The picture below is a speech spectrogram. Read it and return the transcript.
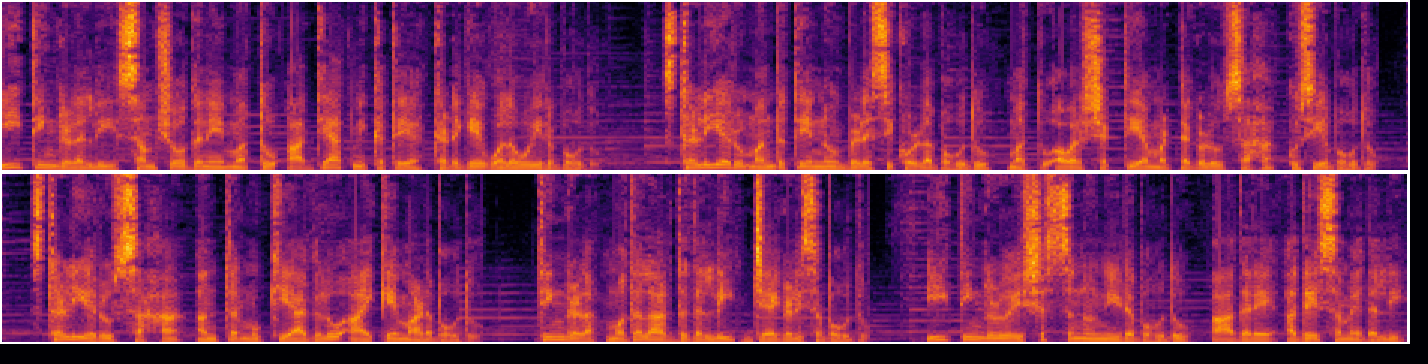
ಈ ತಿಂಗಳಲ್ಲಿ ಸಂಶೋಧನೆ ಮತ್ತು ಆಧ್ಯಾತ್ಮಿಕತೆಯ ಕಡೆಗೆ ಒಲವು ಇರಬಹುದು. ಸ್ಥಳೀಯರು ಮಂದತೆಯನ್ನು ಬೆಳೆಸಿಕೊಳ್ಳಬಹುದು ಮತ್ತು ಅವರ ಶಕ್ತಿಯ ಮಟ್ಟಗಳು ಸಹ ಕುಸಿಯಬಹುದು. ಸ್ಥಳೀಯರು ಸಹ ಅಂತರ್ಮುಖಿಯಾಗಲು ಆಯ್ಕೆ ಮಾಡಬಹುದು. ತಿಂಗಳ ಮೊದಲಾರ್ಧದಲ್ಲಿ ಜಯಗಳಿಸಬಹುದು. ಈ ತಿಂಗಳು ಯಶಸ್ಸನ್ನು ನೀಡಬಹುದು, ಆದರೆ ಅದೇ ಸಮಯದಲ್ಲಿ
